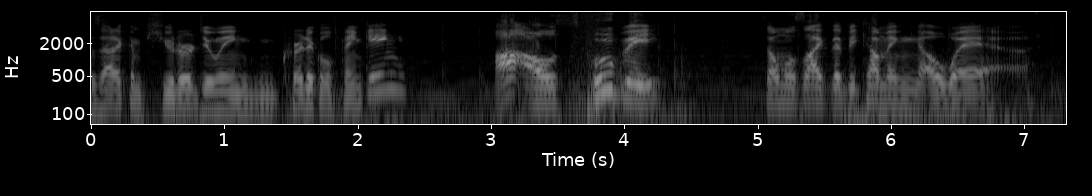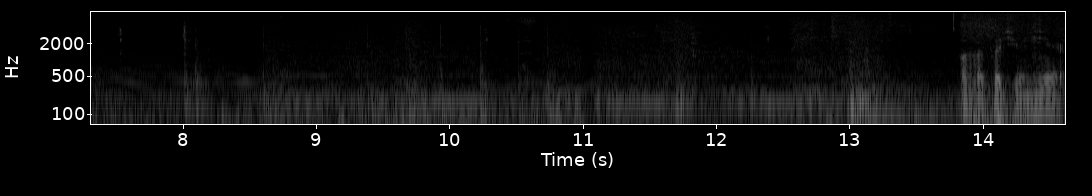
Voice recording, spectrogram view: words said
Was that a computer doing critical thinking? Uh-oh, spoopy! It's almost like they're becoming aware. What if I put you in here?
